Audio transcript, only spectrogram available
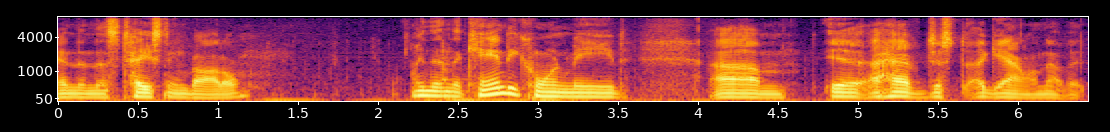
and then this tasting bottle, and then the candy corn mead. Um, it, I have just a gallon of it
